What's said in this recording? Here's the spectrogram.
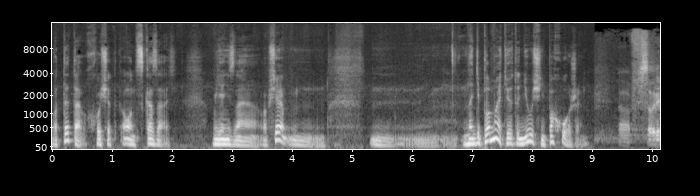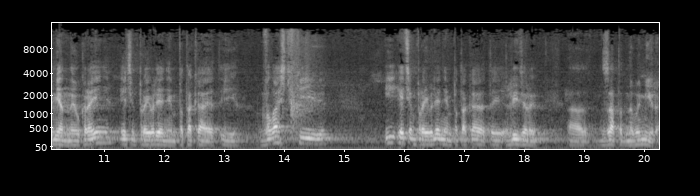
Вот это хочет он сказать. Я не знаю, вообще на дипломатию это не очень похоже. А в современной Украине этим проявлением потакает и власть в Киеве, и этим проявлением потакают и лидеры а, западного мира.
